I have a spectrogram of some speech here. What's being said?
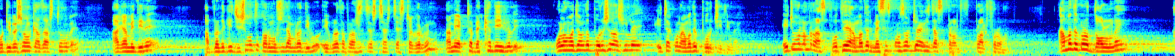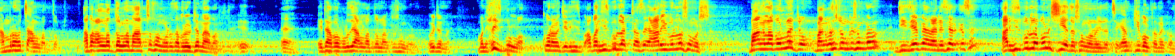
মোটিভেশনাল কাজ আসতে হবে। আগামী দিনে আপনাদেরকে যে সমস্ত কর্মসূচি আমরা দিব, এগুলো তো আপনারা চেষ্টা চেষ্টা করবেন। আমি একটা ব্যাখ্যা দিয়ে ফেলি। ওলামা আমাদের পরিষদ আসলে এটা কোনো আমাদের পরিচিতি না। এটা হলো আমরা রাজপথে আমাদের মেসেজ পৌঁছানোর জন্য একটা জাস্ট প্ল্যাটফর্ম আমাদের কোনো দল নেই, আমরা হচ্ছে আল্লাহর দল। আবার আল্লাহর দল নামে আটটা সংগঠন আবার ওইটা না, আবার হ্যাঁ এটা আবার বলে যে আল্লাহর দল আটটা সংগঠন, ওইটা না। মানে হিজবুল্লাহ কোরআন যেটা হিজবুল আবার হিজবুল্লাহ একটা আছে আরবি বললেও সমস্যা। বাংলা বললে বাংলাদেশের জঙ্গি সংগঠন ডিজিএফ আর আনিসের কাছে, আর হিজবুল্লাহ বলে শিয়াদের সংগঠন হয়ে যাচ্ছে। এখন কি বলতাম এখন?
